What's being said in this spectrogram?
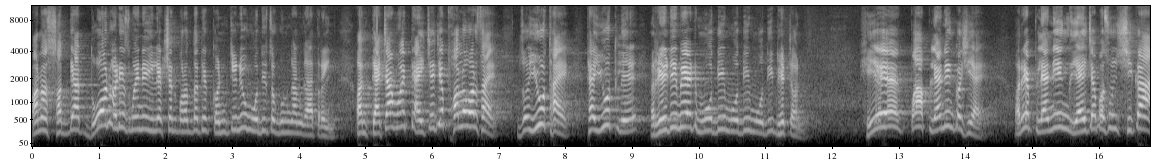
आणि सध्या दोन अडीच महिने इलेक्शनपर्यंत ते कंटिन्यू मोदीचं गुणगान गात राहील. आणि त्याच्यामुळे त्याचे जे फॉलोअर्स आहे जो यूथ आहे त्या यूथले रेडीमेड मोदी मोदी मोदी भेटन. हे पा प्लॅनिंग कशी आहे? अरे प्लॅनिंग यायच्यापासून शिका.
